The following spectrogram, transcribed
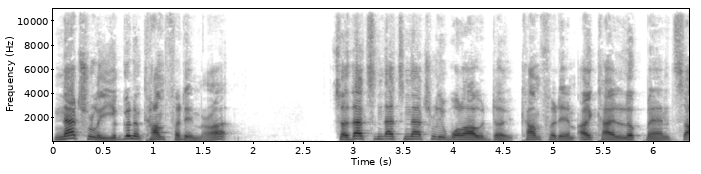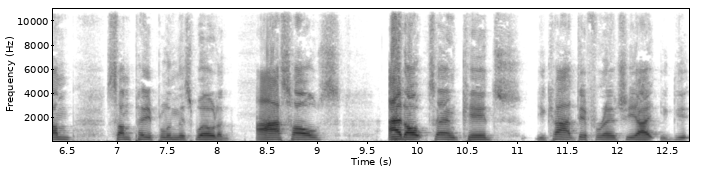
naturally you're gonna comfort him, right? So that's that's naturally what I would do. Comfort him. Okay, look, man. Some some people in this world are assholes, adults and kids. You can't differentiate. You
